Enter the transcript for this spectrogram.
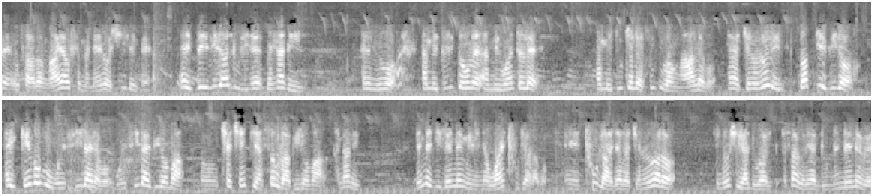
တဲ့ဥစ္စာတော့9ယောက်ထက်မနည်းတော့ရှိလိမ့်မယ်အဲ့ဒီပြီးတော့လူတွေရဲ့မနှက်တွေအဲ့လိုမျိုးပေါ့ MA3 3လက် MA1 တစ်လက် MA2 တစ်လက်စုစုပေါင်း9လက်ပေါ့အဲ့ကျွန်တော်တို့တွေသွားပြစ်ပြီးတော့အဲ့ကင်းဘုတ်ကိုဝင်စီးလိုက်တာပေါ့ဝင်စီးလိုက်ပြီးတော့မှဟိုချက်ချင်းပြန်ဆုတ်လာပြီးတော့မှခဏနေလက်နဲ့ကြီးလက်နဲ့ငယ်နေနဲ့ဝိုင်းထူကြတာပေါ့အဲထူလာကြတော့ကျွန်တော်တို့ကတော့ကျွန်တော်ရှိရလူကအစကတည်းကလူနည်းနည်းနဲ့ပဲ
